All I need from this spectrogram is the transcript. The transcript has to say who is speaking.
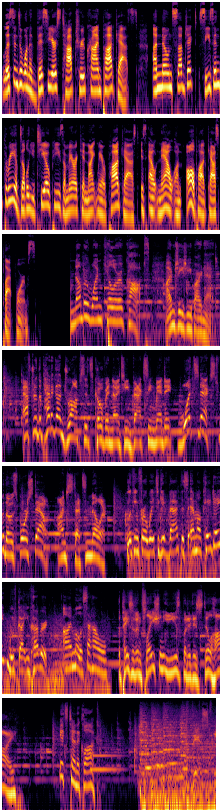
Speaker 1: Listen to one of this year's top true crime podcasts. Unknown Subject, Season 3 of WTOP's American Nightmare podcast is out now on all podcast platforms.
Speaker 2: Number one killer of cops. I'm Gigi Barnett.
Speaker 3: After the Pentagon drops its COVID 19 vaccine mandate, what's next for those forced out? I'm Stetson Miller.
Speaker 4: Looking for a way to give back this MLK Day? We've got you covered. I'm Melissa Howell.
Speaker 5: The pace of inflation eased, but it is still high.
Speaker 2: It's 10 o'clock.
